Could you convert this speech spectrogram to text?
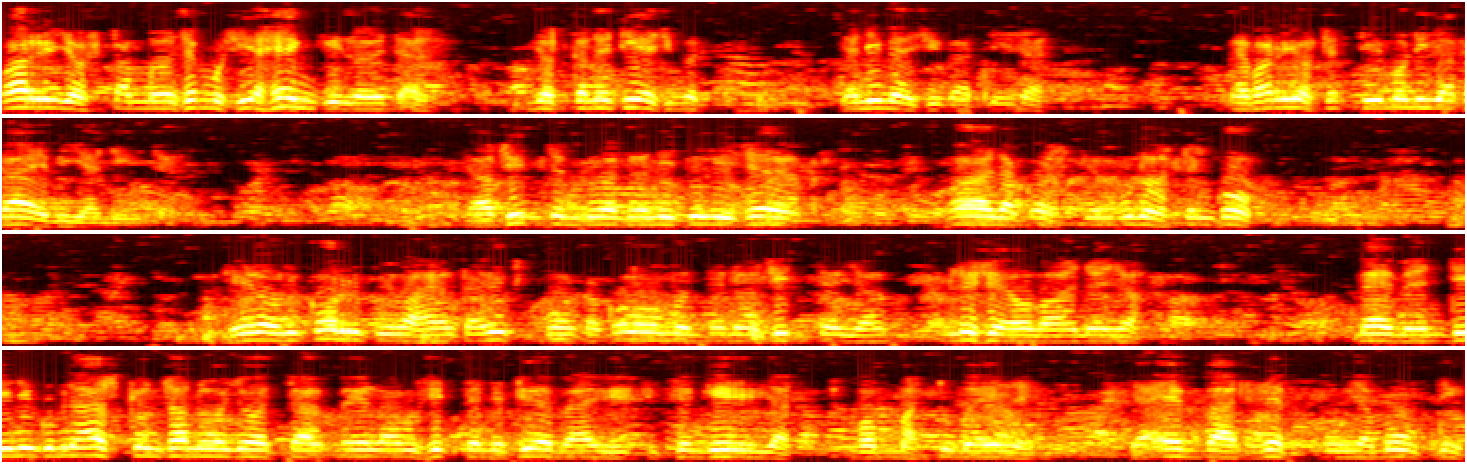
varjostamaan semmoisia henkilöitä, jotka ne tiesivät ja nimesivät niitä. Me varjostettiin monia päiviä niitä. Ja sitten tuota, niin tuli se Vaajakosken punaisten kokku. Siellä oli Korpilahelta yksi poika kolmantena sitten ja Lyseolainen ja me mentiin, niin kuin minä äsken sanoin jo, että meillä on sitten ne työväenyhdistyksen kirjat hommattu meille ja eväät, reppuun ja muut, niin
